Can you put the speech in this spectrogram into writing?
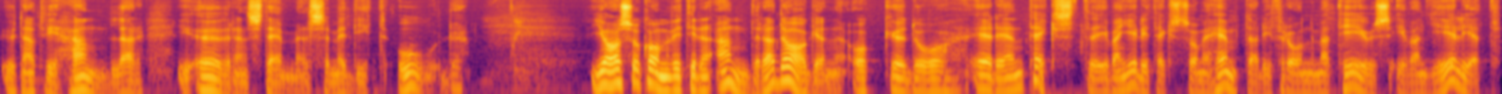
utan att vi handlar i överensstämmelse med ditt ord. Ja, så kommer vi till den andra dagen och eh, då är det en text, evangelietext som är hämtad ifrån Matteus evangeliet.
